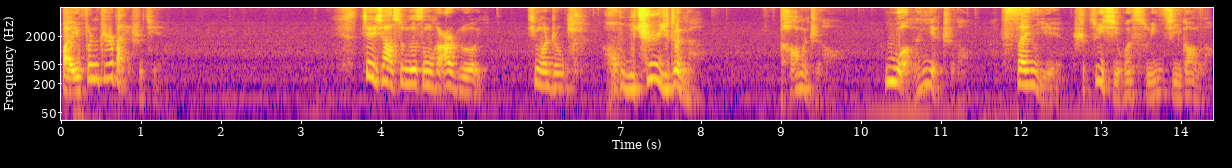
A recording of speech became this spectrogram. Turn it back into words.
百分之百是钱。”这下孙德松和二哥听完之后。虎躯一震呐！他们知道，我们也知道，三爷是最喜欢随机干了，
